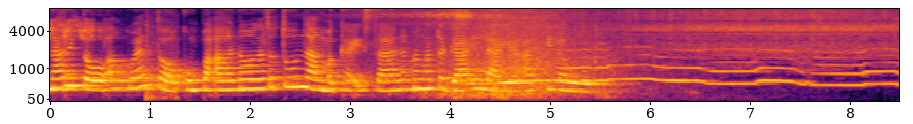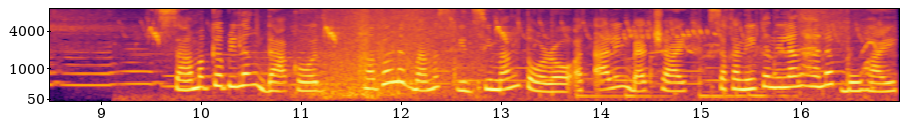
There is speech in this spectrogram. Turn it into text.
Narito ang kwento kung paano natutunang magkaisa ng mga taga-Ilaya at Ilawod. Sa magkabilang dakod, habang nagmamasid si Mang Toro at Aling Betchay sa kani-kanilang hanap buhay,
